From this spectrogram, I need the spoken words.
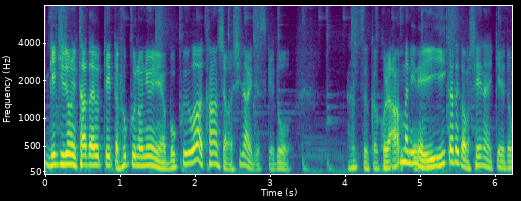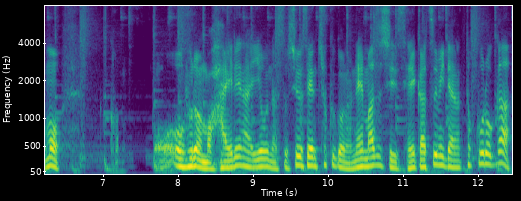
劇場に漂っていた服の匂いには僕は感謝はしないですけど、なんつうか、これあんまりね、言い方かもしれないけれども、お風呂も入れないような終戦直後のね、貧しい生活みたいなところが、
